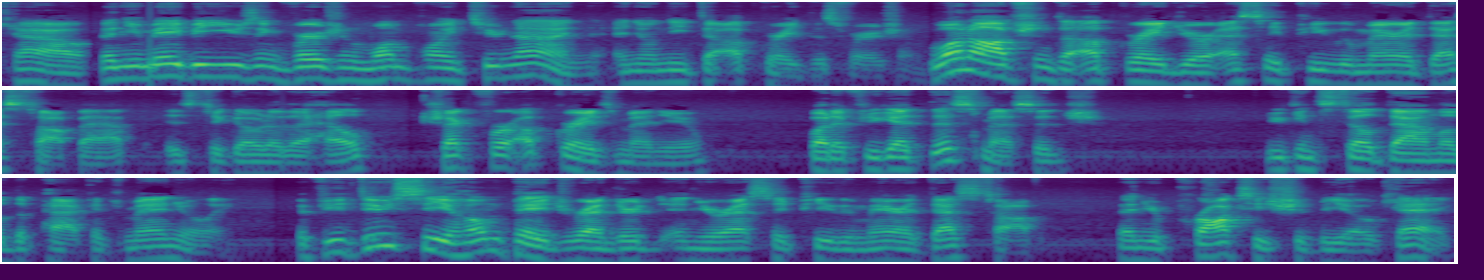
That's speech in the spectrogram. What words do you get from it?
CAL, then you may be using version 1.29 and you'll need to upgrade this version. One option to upgrade your SAP Lumira desktop app is to go to the Help, check for Upgrades menu, but if you get this message, you can still download the package manually. If you do see homepage rendered in your SAP Lumira desktop, then your proxy should be okay.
